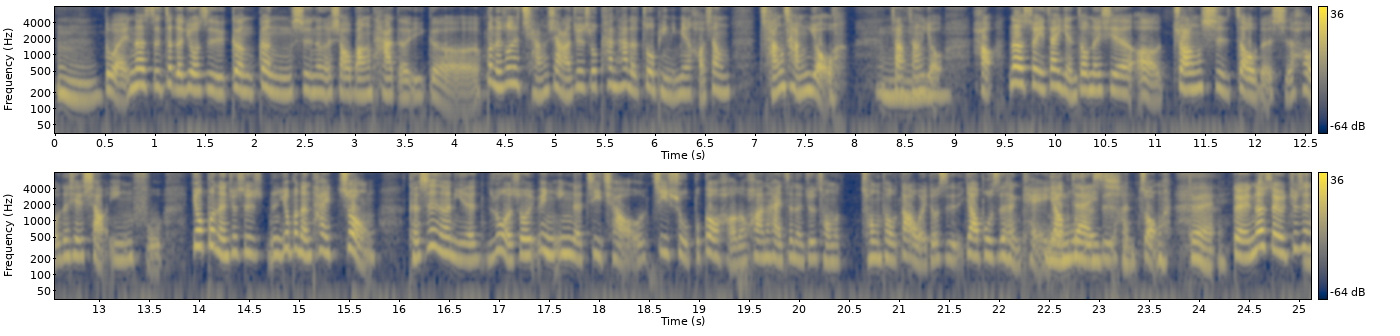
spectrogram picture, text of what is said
嗯，对，那是这个又是更更是那个肖邦他的一个不能说是强项啊，就是说看他的作品里面好像常常有。常常有好，那所以在演奏那些呃装饰奏的时候，那些小音符又不能就是又不能太重，可是呢，你的如果说运音的技巧技术不够好的话，那还真的就是从从头到尾都是要不是很 K，要不就是很重。对对，那所以就是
